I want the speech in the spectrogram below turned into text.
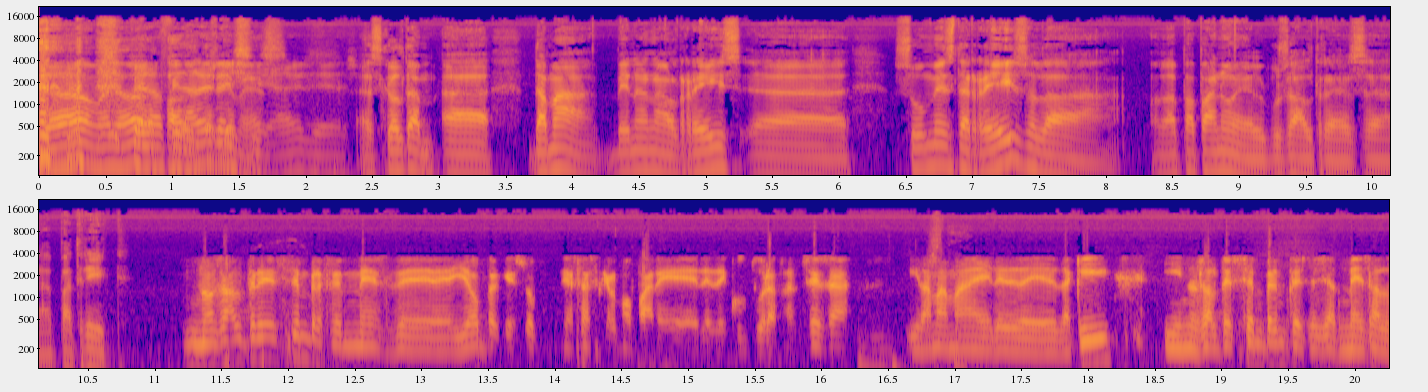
No, home, no, Però al final és així. més. Eh? És... Escolta'm, uh, demà venen els Reis. Uh, sou més de Reis o de, o de Papà Noel, vosaltres, uh, Patrick? Nosaltres sempre fem més de... Jo, perquè soc, ja saps que el meu pare era de cultura francesa i la mama era de- d'aquí, i nosaltres sempre hem festejat més el,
